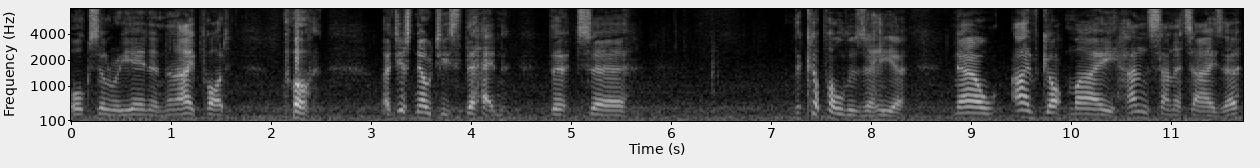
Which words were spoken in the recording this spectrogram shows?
auxiliary in and an iPod. But I just noticed then that uh, the cup holders are here. Now I've got my hand sanitizer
